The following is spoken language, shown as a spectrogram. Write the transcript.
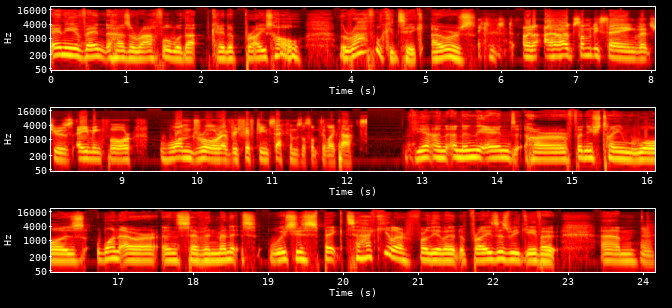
any event that has a raffle with that kind of prize haul, the raffle can take hours. I mean, I heard somebody saying that she was aiming for one draw every 15 seconds or something like that. Yeah, and, and in the end, her finish time was one hour and seven minutes, which is spectacular for the amount of prizes we gave out. Um,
